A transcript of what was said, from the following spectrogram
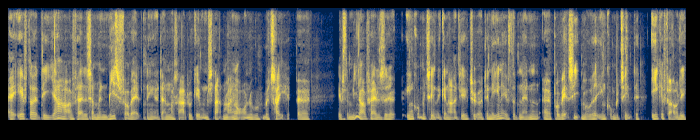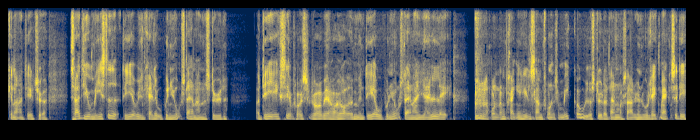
at efter det, jeg har opfattet som en misforvaltning af Danmarks Radio gennem snart mange år nu, med tre, øh, efter min opfattelse, inkompetente generaldirektører, den ene efter den anden, øh, på hver sin måde inkompetente, ikke faglige generaldirektører, så har de jo mistet det, jeg vil kalde opinionsdannernes støtte. Og det er ikke sikkert på at være højrøget, men det er opinionsdannere i alle lag, rundt omkring i hele samfundet, som ikke går ud og støtter Danmarks Radio nu. Læg mærke til det.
